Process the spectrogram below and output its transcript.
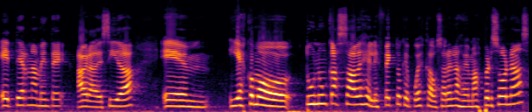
eternamente agradecida. Eh, y es como tú nunca sabes el efecto que puedes causar en las demás personas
